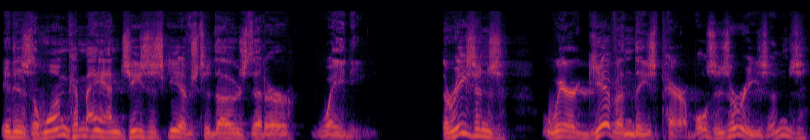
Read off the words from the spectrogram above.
It is the one command Jesus gives to those that are waiting. The reasons we're given these parables is the reasons.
